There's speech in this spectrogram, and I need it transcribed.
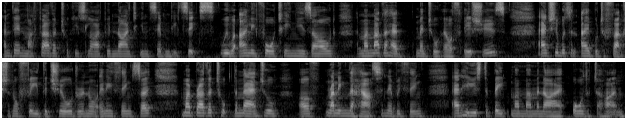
And then my father took his life in 1976. We were only 14 years old. And my mother had mental health issues and she wasn't able to function or feed the children or anything. So my brother took the mantle of running the house and everything. And he used to beat my mum and I all the time.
